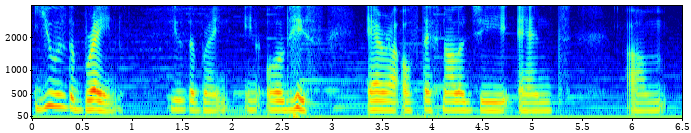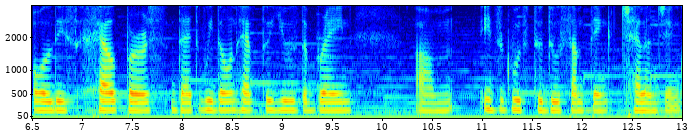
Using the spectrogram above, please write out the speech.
use the brain use the brain in all this era of technology and um, all these helpers that we don't have to use the brain um, it's good to do something challenging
